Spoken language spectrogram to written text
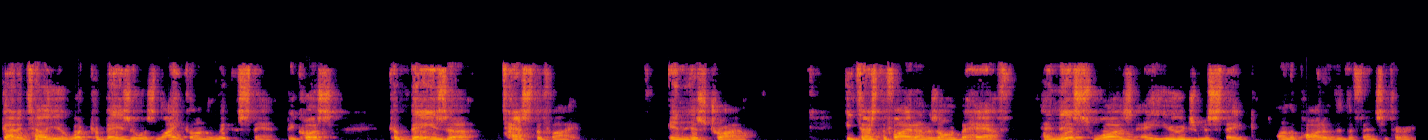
gotta tell you what Cabeza was like on the witness stand because Cabeza testified in his trial. He testified on his own behalf. And this was a huge mistake on the part of the defense attorney.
